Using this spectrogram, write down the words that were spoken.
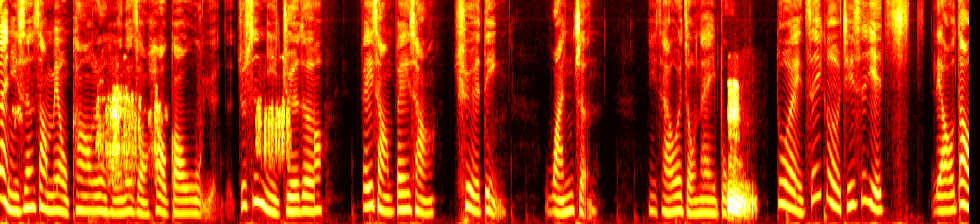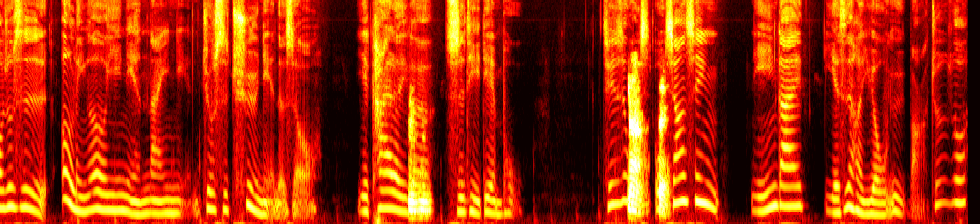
在你身上没有看到任何那种好高骛远的，就是你觉得非常非常确定完整，你才会走那一步。对，这个其实也聊到，就是二零二一年那一年，就是去年的时候，也开了一个实体店铺。其实我我相信你应该也是很犹豫吧，就是说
